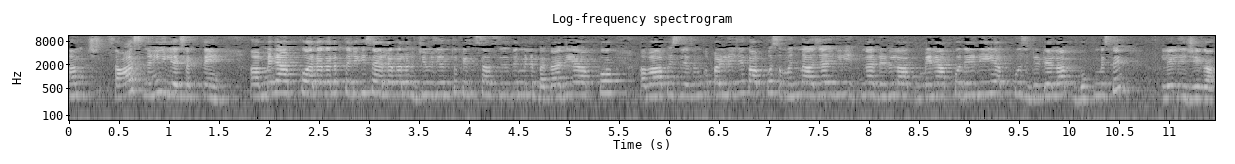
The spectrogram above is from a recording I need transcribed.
हम सांस नहीं ले सकते हैं। अब मैंने आपको अलग अलग तरीके से अलग अलग जीव जंतु कैसे सांस लेते हैं, मैंने बता दिया आपको। अब आप इस लेसन को पढ़ लीजिएगा, आपको समझ में आ जाएगी इतना डिटेल आप, मैंने आपको दे दी है आप कुछ डिटेल आप बुक में से ले लीजिएगा।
